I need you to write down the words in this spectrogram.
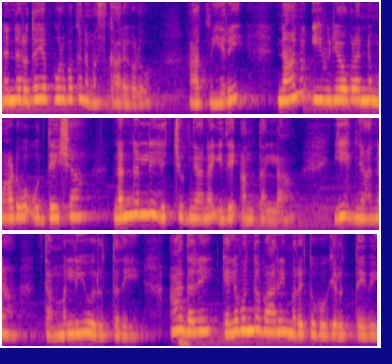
ನನ್ನ ಹೃದಯಪೂರ್ವಕ ನಮಸ್ಕಾರಗಳು. ಆತ್ಮೀಯರೇ, ನಾನು ಈ ವಿಡಿಯೋಗಳನ್ನು ಮಾಡುವ ಉದ್ದೇಶ ನನ್ನಲ್ಲಿ ಹೆಚ್ಚು ಜ್ಞಾನ ಇದೆ ಅಂತಲ್ಲ. ಈ ಜ್ಞಾನ ತಮ್ಮಲ್ಲಿಯೂ ಇರುತ್ತದೆ. ಆದರೆ ಕೆಲವೊಂದು ಬಾರಿ ಮರೆತು ಹೋಗಿರುತ್ತೇವೆ.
